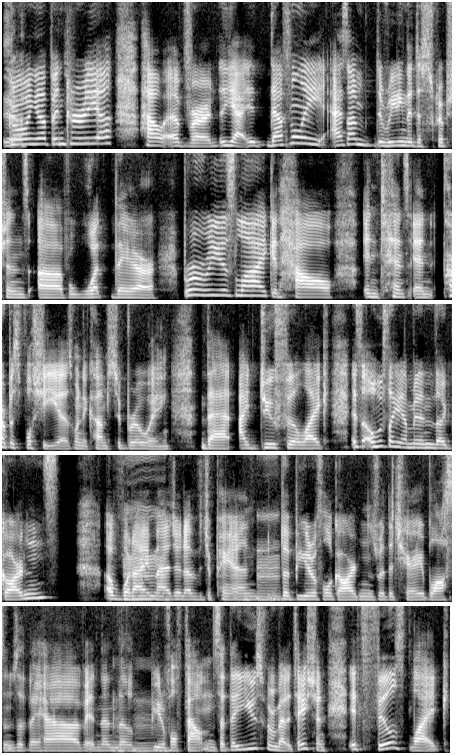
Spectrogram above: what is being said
Yeah. growing up in Korea. However, yeah, it definitely as I'm reading the descriptions of what their brewery is like and how intense and purposeful she is when it comes to brewing, that I do feel like it's almost like I'm in the gardens of what I Mm. imagine of Japan, Mhm. the beautiful gardens with the cherry blossoms that they have, and then the Mhm. beautiful fountains that they use for meditation. It feels like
